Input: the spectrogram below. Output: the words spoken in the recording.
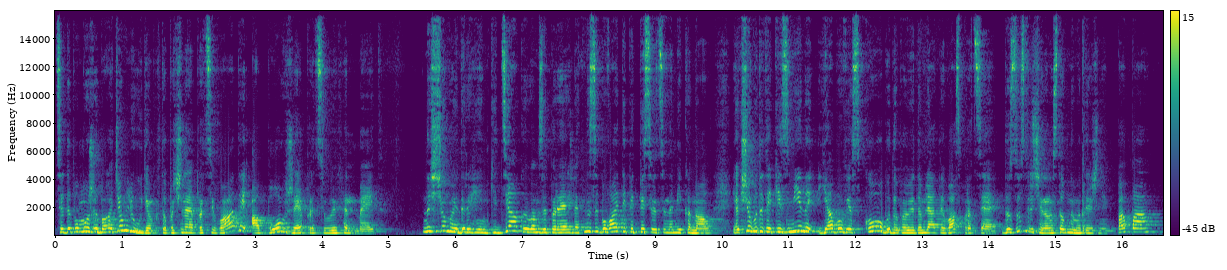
Це допоможе багатьом людям, хто починає працювати або вже працює хендмейд. Ну що, мої дорогенькі, дякую вам за перегляд. Не забувайте підписуватися на мій канал. Якщо будуть якісь зміни, я обов'язково буду повідомляти вас про це. До зустрічі на наступному тижні. Па-па!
